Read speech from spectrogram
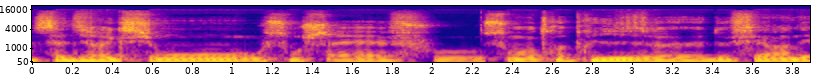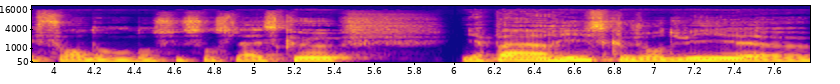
sa direction ou son chef ou son entreprise de faire un effort dans, dans ce sens-là? Est-ce que il n'y a pas un risque aujourd'hui, euh,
